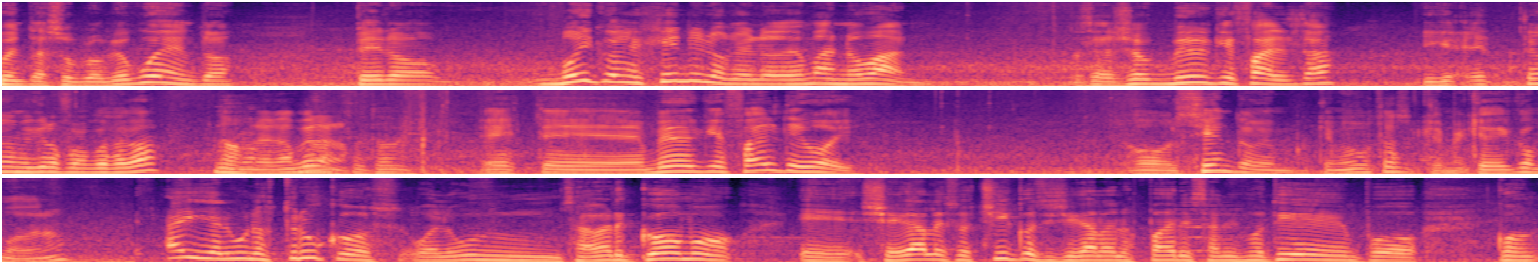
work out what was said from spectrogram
cuenta su propio cuento, pero voy con el género que los demás no van. O sea, yo veo el que falta, y que, eh, ¿tengo el micrófono puesto acá? No, ¿La campera? no. Este, veo el que falta y voy. O siento que, que me gusta, que me quede cómodo, ¿no? ¿Hay algunos trucos o algún saber cómo eh, llegarle a esos chicos y llegarle a los padres al mismo tiempo? Con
